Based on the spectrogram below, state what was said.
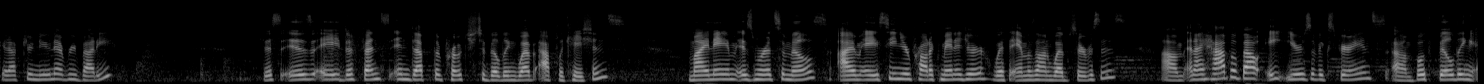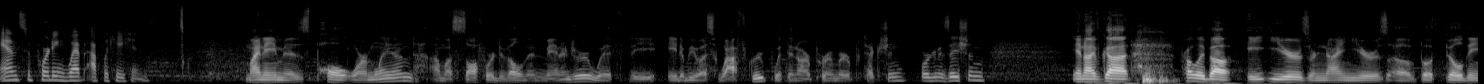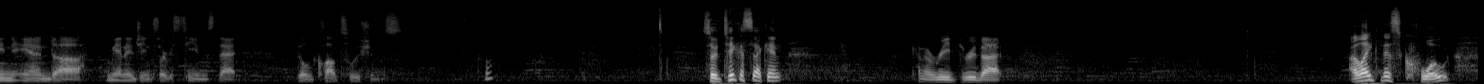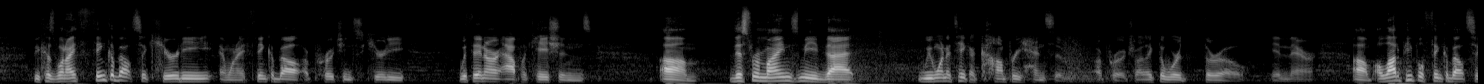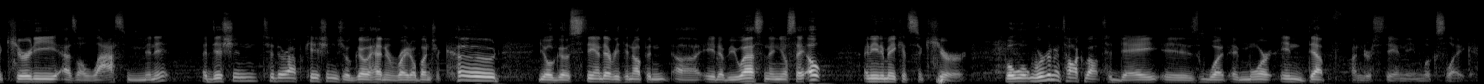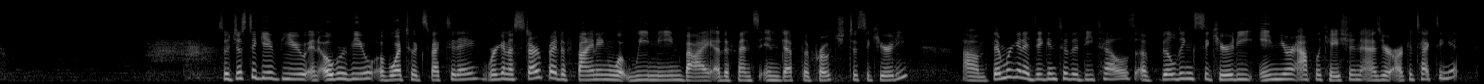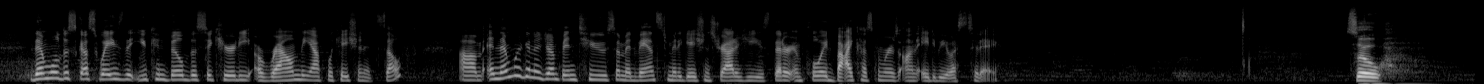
Good afternoon, everybody. This is a defense in-depth approach to building web applications. My name is Maritza Mills. I'm a senior product manager with Amazon Web Services, um, and I have about eight years of experience um, both building and supporting web applications. My name is Paul Ormland. I'm a software development manager with the AWS WAF group within our perimeter protection organization. And I've got probably about eight years or nine years of both building and uh, managing service teams that build cloud solutions. Cool. So take a second, kind of read through that. I like this quote because when I think about security and when I think about approaching security within our applications, um, this reminds me that we want to take a comprehensive approach. I like the word thorough in there. Um, a lot of people think about security as a last minute addition to their applications. You'll go ahead and write a bunch of code. You'll go stand everything up in uh, AWS, and then you'll say, oh, I need to make it secure. But what we're going to talk about today is what a more in-depth understanding looks like. So just to give you an overview of what to expect today, we're going to start by defining what we mean by a defense in-depth approach to security. Um, then we're going to dig into the details of building security in your application as you're architecting it. Then we'll discuss ways that you can build the security around the application itself. Um, and then we're going to jump into some advanced mitigation strategies that are employed by customers on AWS today. So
